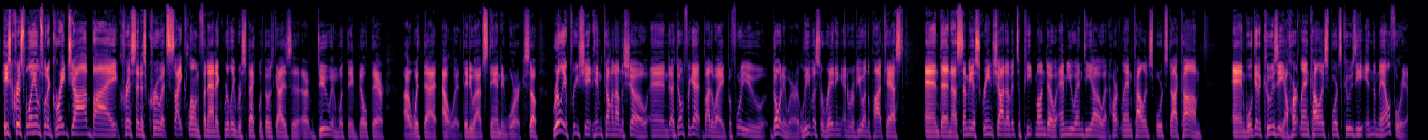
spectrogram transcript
He's Chris Williams. What a great job by Chris and his crew at Cyclone Fanatic. Really respect what those guys uh, uh, do and what they built there uh, with that outlet. They do outstanding work. So, really appreciate him coming on the show. And uh, don't forget, by the way, before you go anywhere, leave us a rating and a review on the podcast. And then uh, send me a screenshot of it to Pete Mundo, M U N D O, at heartlandcollegesports.com. And we'll get a koozie, a Heartland College Sports koozie in the mail for you.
